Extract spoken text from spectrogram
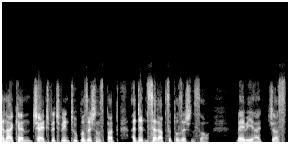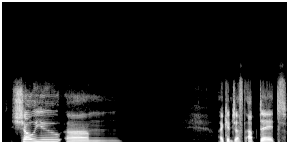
and I can change between two positions, but I didn't set up the position. So maybe I just show you. Um, I can just update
